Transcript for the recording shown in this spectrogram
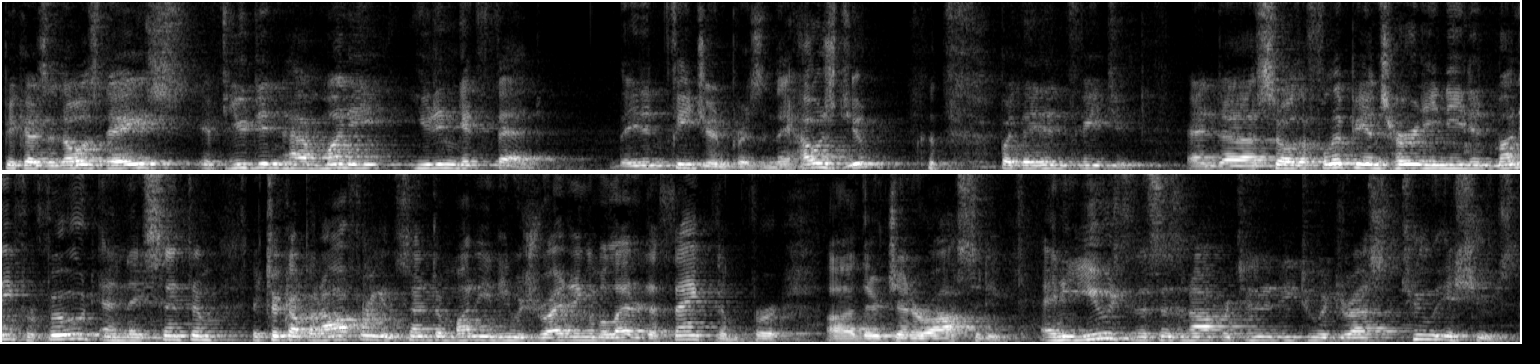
Because in those days, if you didn't have money, you didn't get fed. They didn't feed you in prison. They housed you, but they didn't feed you. And uh, so the Philippians heard he needed money for food, and they sent him, they took up an offering and sent him money, and he was writing them a letter to thank them for uh, their generosity. And he used this as an opportunity to address two issues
